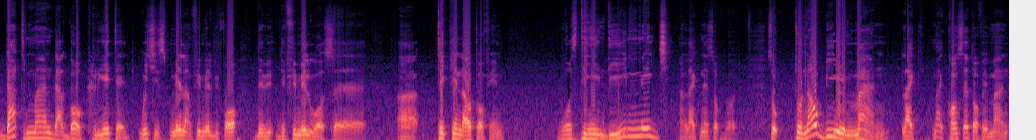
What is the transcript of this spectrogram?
that man that God created, which is male and female before the, the female was uh, uh, taken out of him, was the, the image and likeness of God. So to now be a man, like my concept of a man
